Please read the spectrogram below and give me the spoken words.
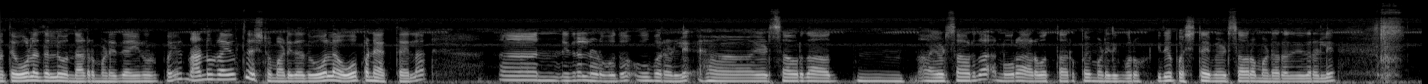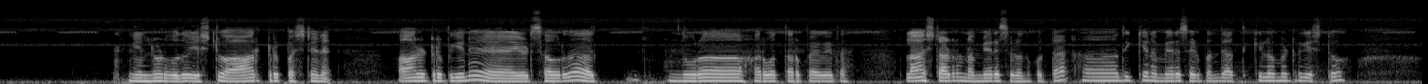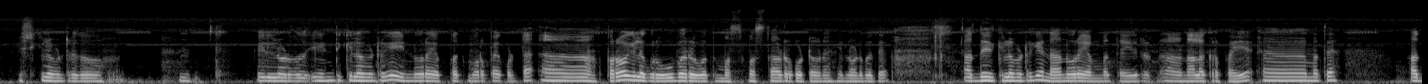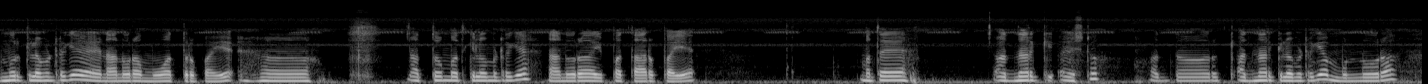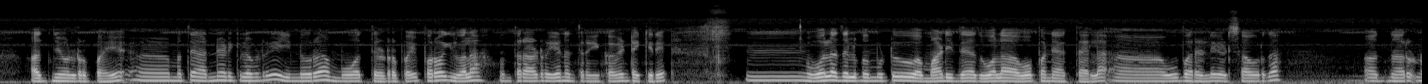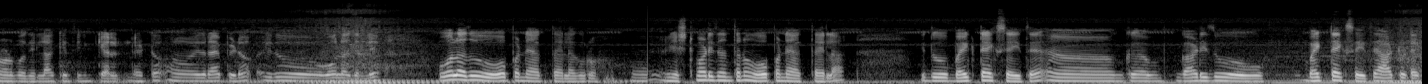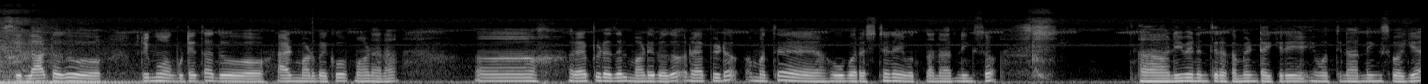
ಮತ್ತು ಓಲಾದಲ್ಲಿ ಒಂದು ಆರ್ಡ್ರ್ ಮಾಡಿದ್ದೆ, ಐನೂರು ರೂಪಾಯಿ. ನಾನ್ನೂರ ಐವತ್ತು ಎಷ್ಟು ಮಾಡಿದೆ ಅದು ಓಲಾ ಓಪನೇ ಆಗ್ತಾಯಿಲ್ಲ ಇದರಲ್ಲಿ ನೋಡ್ಬೋದು ಊಬರಲ್ಲಿ ಎರಡು ಸಾವಿರದ ಎರಡು ಸಾವಿರದ ನೂರ ಅರವತ್ತಾರು ರೂಪಾಯಿ ಮಾಡಿದ್ದೀನಿ ಗುರು. ಇದೇ ಫಸ್ಟ್ ಟೈಮ್ ಎರಡು ಸಾವಿರ ಮಾಡಿರೋದು ಇದರಲ್ಲಿ. ಇಲ್ಲಿ ನೋಡ್ಬೋದು ಎಷ್ಟು ಆರು ಟ್ರಿಪ್ ಅಷ್ಟೇ ಆರು ಟ್ರಿಪ್ಗೆ ಎರಡು ಸಾವಿರದ ನೂರ ಅರವತ್ತಾರು ರೂಪಾಯಿ ಆಗೈತೆ ಲಾಸ್ಟ್ ಆರ್ಡ್ರ್ ನಮ್ಮ ಏರಿಯಾ ಸೈಡ್ ಒಂದು ಕೊಟ್ಟೆ. ಅದಕ್ಕೆ ನಮ್ಮ ಏರಿಯಾ ಸೈಡ್ ಬಂದೆ. ಹತ್ತು ಕಿಲೋಮೀಟ್ರಿಗೆ ಎಷ್ಟು? ಎಷ್ಟು ಕಿಲೋಮೀಟ್ರ್ ಇದು? ಇಲ್ಲಿ ನೋಡ್ಬೋದು. ಎಂಟು ಕಿಲೋಮೀಟ್ರಿಗೆ ಇನ್ನೂರ ಎಪ್ಪತ್ತ್ಮೂರು ರೂಪಾಯಿ ಕೊಟ್ಟೆ. ಪರವಾಗಿಲ್ಲ ಗುರು ಊಬರ್ ಇವತ್ತು ಮಸ್ತ್ ಮಸ್ತ್ ಆರ್ಡ್ರ್ ಕೊಟ್ಟವನೆ ಇಲ್ಲಿ ನೋಡ್ಬೋದು. ಹದಿನೈದು ಕಿಲೋಮೀಟ್ರಿಗೆ ನಾನ್ನೂರ ಎಂಬತ್ತೈದು, ನಾಲ್ಕು ರೂಪಾಯಿ. ಮತ್ತು ಹದಿಮೂರು ಕಿಲೋಮೀಟ್ರಿಗೆ ನಾನ್ನೂರ ಮೂವತ್ತು ರೂಪಾಯಿ ಹತ್ತೊಂಬತ್ತು ಕಿಲೋಮೀಟ್ರಿಗೆ ನಾನ್ನೂರ ಇಪ್ಪತ್ತಾರು ರೂಪಾಯಿ. ಮತ್ತು ಹದಿನಾರು ಕಿ, ಎಷ್ಟು? ಹದಿನಾರು ಹದಿನಾರು ಕಿಲೋಮೀಟ್ರಿಗೆ ಮುನ್ನೂರ ಹದಿನೇಳು ರೂಪಾಯಿ ಮತ್ತು ಹನ್ನೆರಡು ಕಿಲೋಮೀಟ್ರಿಗೆ ಇನ್ನೂರ ಮೂವತ್ತೆರಡು ರೂಪಾಯಿ. ಪರವಾಗಿಲ್ವಲ್ಲ? ಒಂಥರ ಆರ್ಡ್ರ್ ಏನಂತಾರೆ ನೀವು ಕಮೆಂಟ್ ಹಾಕಿರಿ. ಓಲಾದಲ್ಲಿ ಬಂದ್ಬಿಟ್ಟು ಮಾಡಿದ್ದೆ. ಅದು ಓಲಾ ಓಪನ್ನೇ ಆಗ್ತಾಯಿಲ್ಲ ಊಬರಲ್ಲಿ ಎರಡು ಸಾವಿರದ ಹದಿನಾರು ನೋಡ್ಬೋದು. ಇಲ್ಲಿ ಹಾಕಿರ್ತೀನಿ ಕ್ಯಾಲ್ಕುಲೇಟು ಇದು ರ್ಯಾಪಿಡು ಇದು ಓಲಾದಲ್ಲಿ ಓಲಾದು ಓಪನ್ನೇ ಆಗ್ತಾಯಿಲ್ಲ ಗುರು. ಎಷ್ಟು ಮಾಡಿದೆ ಅಂತಲೂ ಓಪನ್ನೇ ಆಗ್ತಾಯಿಲ್ಲ ಇದು ಬೈಕ್ ಟ್ಯಾಕ್ಸಿ ಐತೆ. ಗಾಡಿದು ಬೈಕ್ ಟ್ಯಾಕ್ಸ್ ಐತೆ. ಆಟೋ ಟ್ಯಾಕ್ಸ್ ಇಲ್ಲ. ಆಟೋದು ರಿಮೂವ್ ಆಗಿಬಿಟ್ಟೈತೆ. ಅದು ಆ್ಯಡ್ ಮಾಡಬೇಕು. ಮಾಡೋಣ. ರ್ಯಾಪಿಡೋದಲ್ಲಿ ಮಾಡಿರೋದು. ರ್ಯಾಪಿಡೋ ಮತ್ತು ಊಬರ್ ಅಷ್ಟೇ ಇವತ್ತು ನನ್ನ ಅರ್ನಿಂಗ್ಸು ನೀವೇನಂತೀರ ಕಮೆಂಟ್ ಹಾಕಿರಿ. ಇವತ್ತಿನ ಅರ್ನಿಂಗ್ಸ್ ಬಗ್ಗೆ.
